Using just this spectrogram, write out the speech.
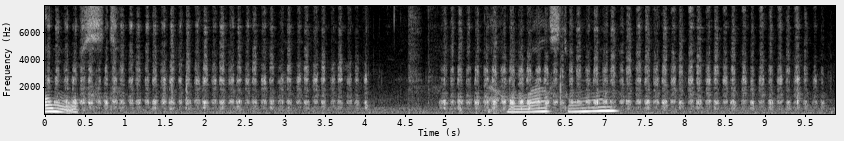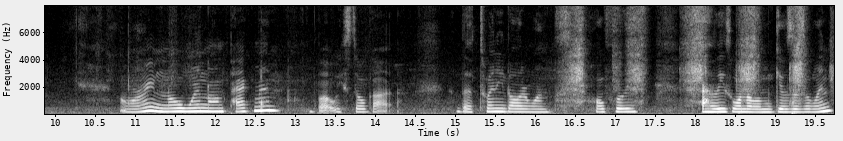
Almost. Last one. Alright, no win on Pac-Man, but we still got the $20 ones. Hopefully, at least one of them gives us a win.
